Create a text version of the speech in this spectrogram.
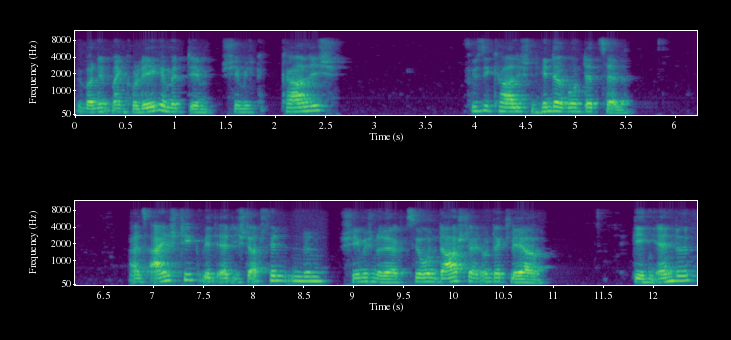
übernimmt mein Kollege mit dem chemikalisch-physikalischen Hintergrund der Zelle. Als Einstieg wird er die stattfindenden chemischen Reaktionen darstellen und erklären. Gegen Ende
